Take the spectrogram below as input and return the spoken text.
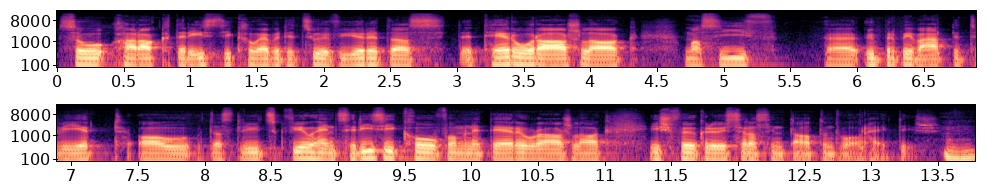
so Charakteristiken, die eben dazu führen, dass der Terroranschlag massiv äh, überbewertet wird. Auch, dass die Leute das Gefühl haben, das Risiko von einem Terroranschlag ist viel größer, als in Tat und Wahrheit ist. Mhm.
